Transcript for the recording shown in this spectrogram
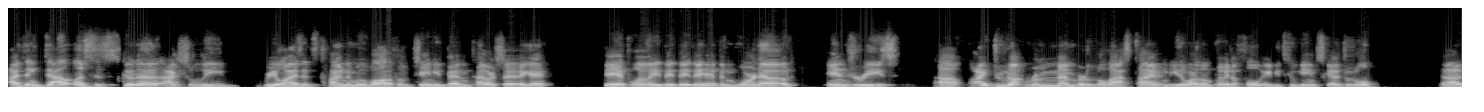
I think Dallas is gonna actually realize it's time to move off of Jamie Benn and Tyler Seguin. They have played, they, they, they have been worn out, injuries. Uh, I do not remember the last time either one of them played a full 82 game schedule. Uh,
